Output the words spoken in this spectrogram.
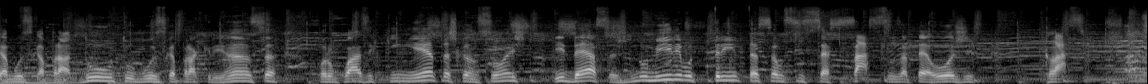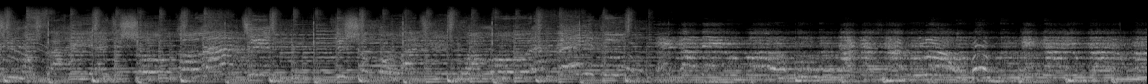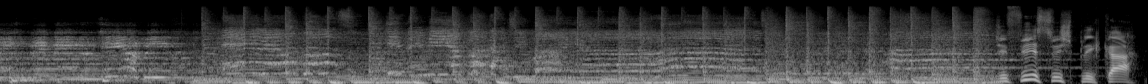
Tinha música para adulto, música para criança. Foram quase 500 canções e dessas, no mínimo 30 são sucessaços até hoje, clássicos. Vou te mostrar é de chocolate. Difícil explicar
